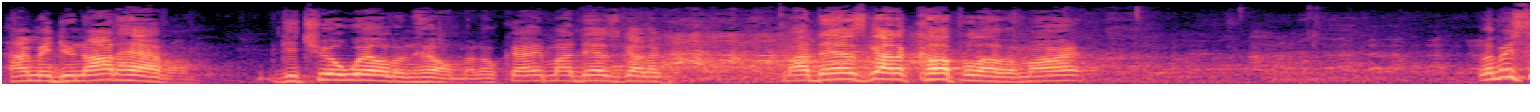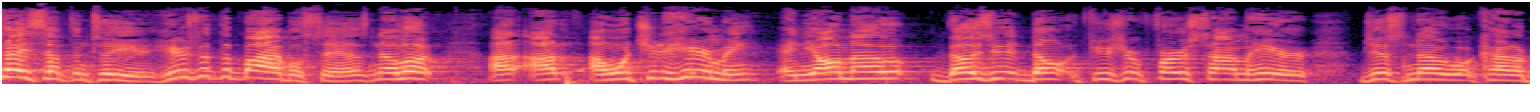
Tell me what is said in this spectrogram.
How many do not have them? Get you a welding helmet, okay? My dad's got a, my dad's got a couple of them, all right? Let me say something to you. Here's what the Bible says. Now, look, I, I, I, want you to hear me, and y'all know, those of you that don't, if it's your first time here, just know what kind of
